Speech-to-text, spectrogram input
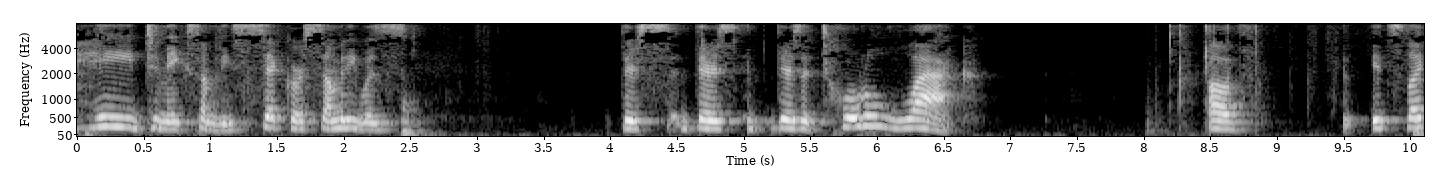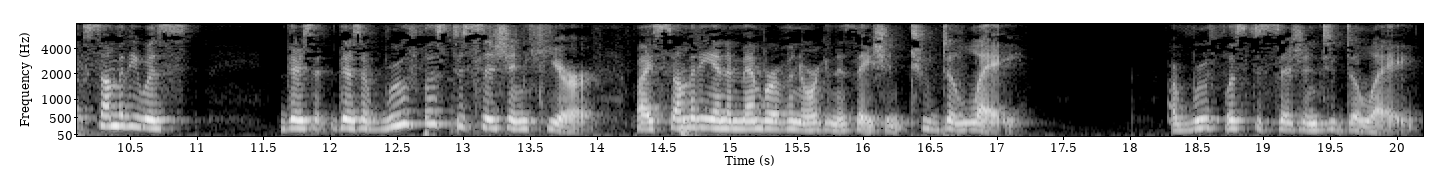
paid to make somebody sick or somebody was there's there's there's a total lack of it's like somebody was there's there's a ruthless decision here by somebody and a member of an organization to delay. A ruthless decision to delay.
